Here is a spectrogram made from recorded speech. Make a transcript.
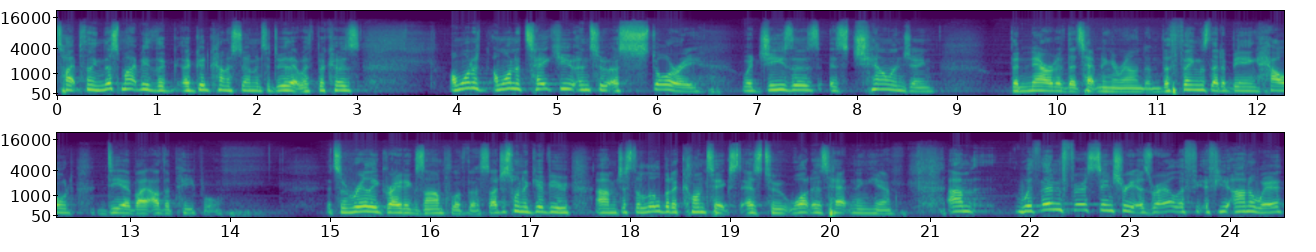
type thing, this might be the, a good kind of sermon to do that with because I want to I want to take you into a story where Jesus is challenging the narrative that's happening around him, the things that are being held dear by other people. It's a really great example of this. I just want to give you um, just a little bit of context as to what is happening here. Um, within first century Israel, if, if you're unaware,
